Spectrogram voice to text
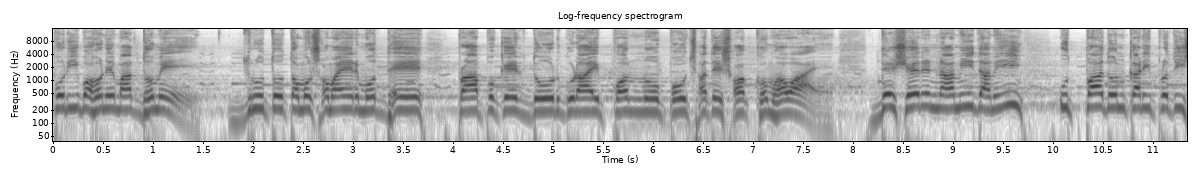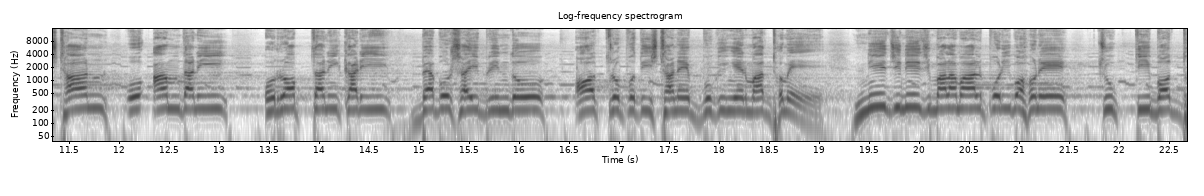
পরিবহনের মাধ্যমে দ্রুততম সময়ের মধ্যে প্রাপকের দৌড়গোড়ায় পণ্য পৌঁছাতে সক্ষম হওয়ায় দেশের নামি দামি উৎপাদনকারী প্রতিষ্ঠান ও আমদানি ও রপ্তানিকারী ব্যবসায়ী বৃন্দ অত্র প্রতিষ্ঠানে বুকিংয়ের মাধ্যমে নিজ নিজ মালামাল পরিবহনে চুক্তিবদ্ধ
